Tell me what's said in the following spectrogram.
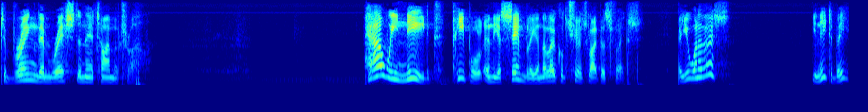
to bring them rest in their time of trial. How we need people in the assembly in the local church like this, folks. Are you one of those? You need to be.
